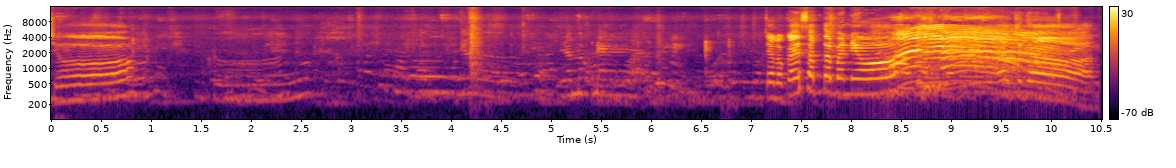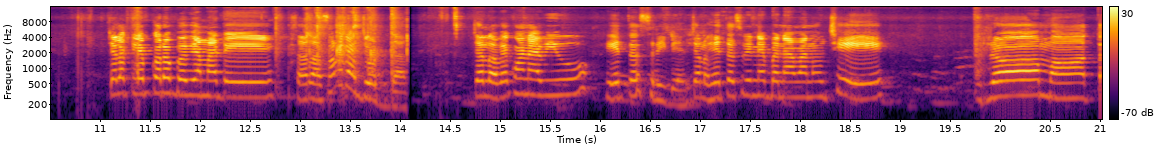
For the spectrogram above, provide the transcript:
જ. ચલો, કયો શબ્દ બન્યો? અજગર. ચલો ક્લેપ કરો ભવ્યા માટે. સરસ બધા જોરદાર. ચલો, હવે કોણ આવ્યું? હેતશ્રી બેન ચલો, હેતશ્રીને બનાવવાનું છે રમત.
